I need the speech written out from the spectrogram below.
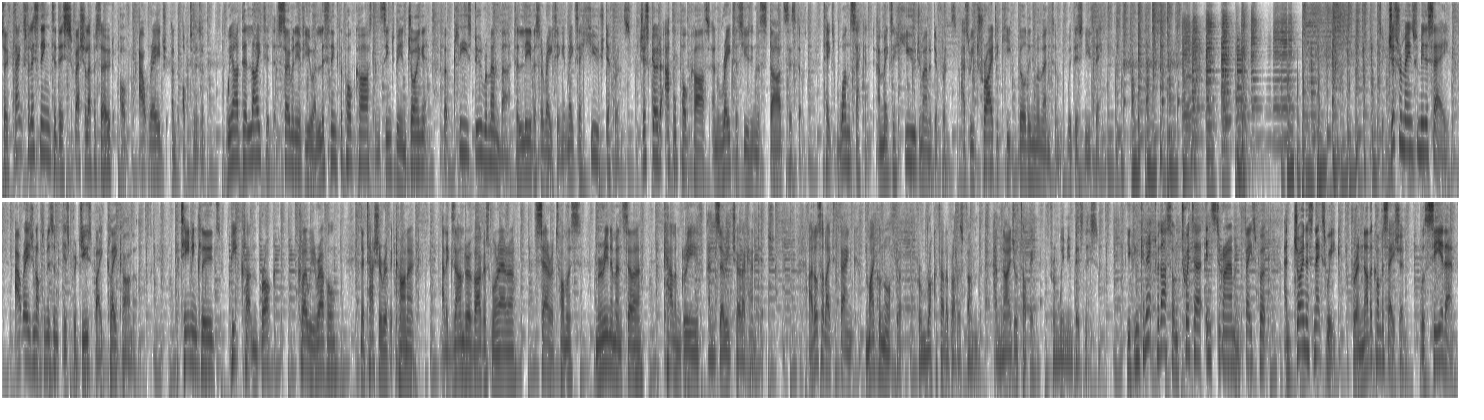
So, thanks for listening to this special episode of Outrage and Optimism. We are delighted that so many of you are listening to the podcast and seem to be enjoying it, but please do remember to leave us a rating. It makes a huge difference. Just go to Apple Podcasts and rate us using the starred system. It takes one second and makes a huge amount of difference as we try to keep building the momentum with this new thing. So just remains for me to say Outrage and Optimism is produced by Clay Carnill. The team includes Pete Clutton Brock, Chloe Revel, Natasha Rivett Carnac, Alexandra Vargas Morera, Sarah Thomas, Marina Mansilla, Callum Grieve, and Zoe Cholak I'd also like to thank Michael Northrop from Rockefeller Brothers Fund and Nigel Topping from We Mean Business. You can connect with us on Twitter, Instagram, and Facebook, and join us next week for another conversation. We'll see you then.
